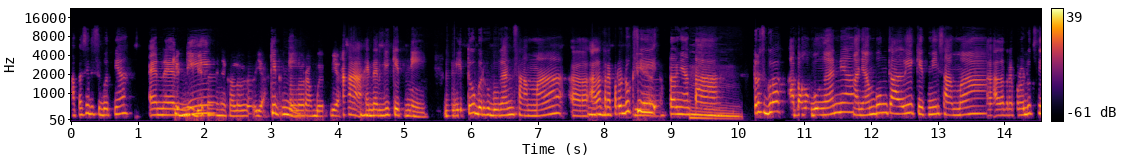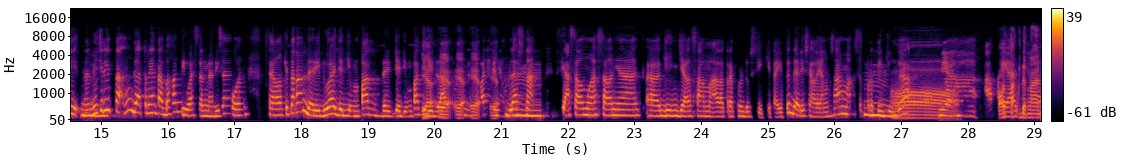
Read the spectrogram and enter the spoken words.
apa sih disebutnya? Kidney energi biasanya kalau ya kidney. kalau rambut ya. ah energi kidney dan itu berhubungan sama uh, alat Hmm, reproduksi iya. ternyata Hmm. terus gue apa hubungannya nggak nyambung kali kidney sama alat reproduksi dan dia Hmm. cerita enggak ternyata bahkan di western medicine pun sel kita kan dari dua jadi empat dari jadi empat Ya, jadi ya, delapan ya, dari ya, ya. jadi enam belas nah Hmm. si asal muasalnya uh, ginjal sama alat reproduksi kita itu dari sel yang sama seperti Hmm. juga Oh. Iya. uh, apa ya Otak dengan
